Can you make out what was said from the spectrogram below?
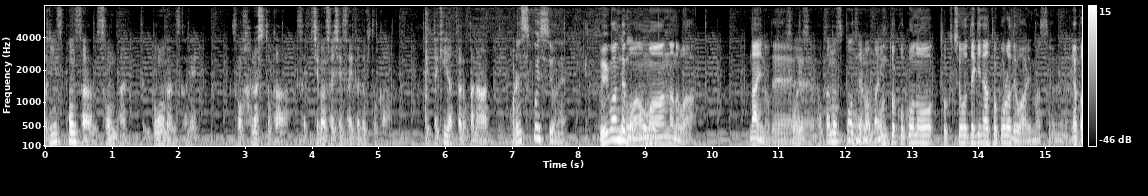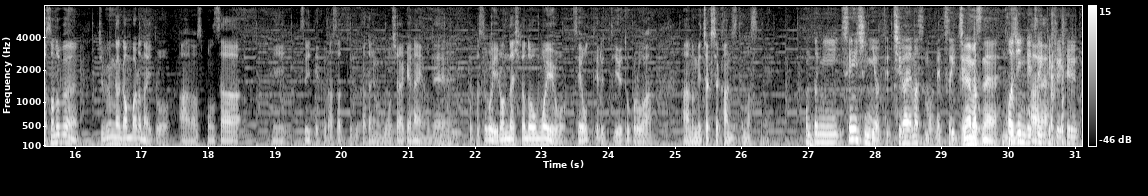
個人スポンサーそんあどうなんですかね。その話とか一番最初にされた時とかどういった経緯だったのかなって。あれすごいっすよね。V1 でもあんまあんなのはないので。そうですよね。他のスポーツでもあんまり本当ここの特徴的なところではありますよね、うん、やっぱその分自分が頑張らないとあのスポンサーについてくださってる方にも申し訳ないので、うん、やっぱすごいいろんな人の思いを背負ってるっていうところはあのめちゃくちゃ感じてますね本当に選手によって違いますもんねついて違いますね。個人でついてくれてる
